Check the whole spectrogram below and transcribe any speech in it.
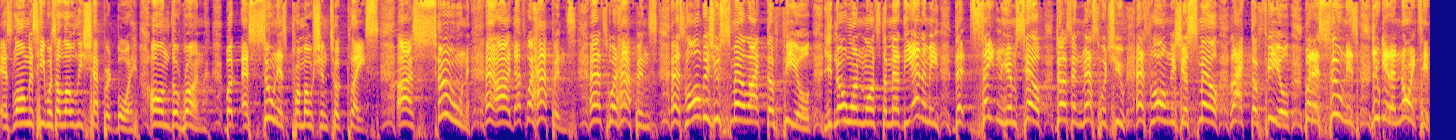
as long as he was a lowly shepherd boy on the run. But as soon as promotion took place, as soon, uh, that's what happens. That's what happens. As long as you smell like the field, you, no one wants to mess. The enemy, that Satan himself doesn't mess with you as long as you smell like the field. But as soon as you get anointed,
